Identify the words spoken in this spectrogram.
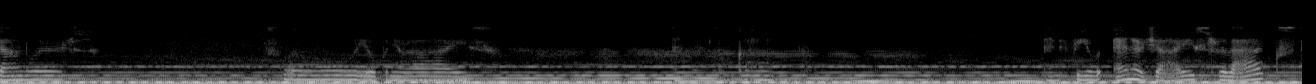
Downwards. Slowly open your eyes and then look up and feel energized, relaxed,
